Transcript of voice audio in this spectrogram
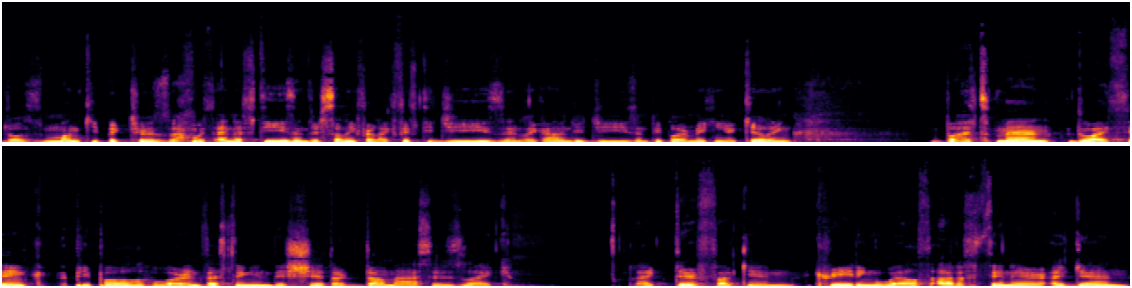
those monkey pictures with NFTs and they're selling for like 50 G's and like 100 G's and people are making a killing. But man, do I think people who are investing in this shit are dumbasses like like they're fucking creating wealth out of thin air again.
